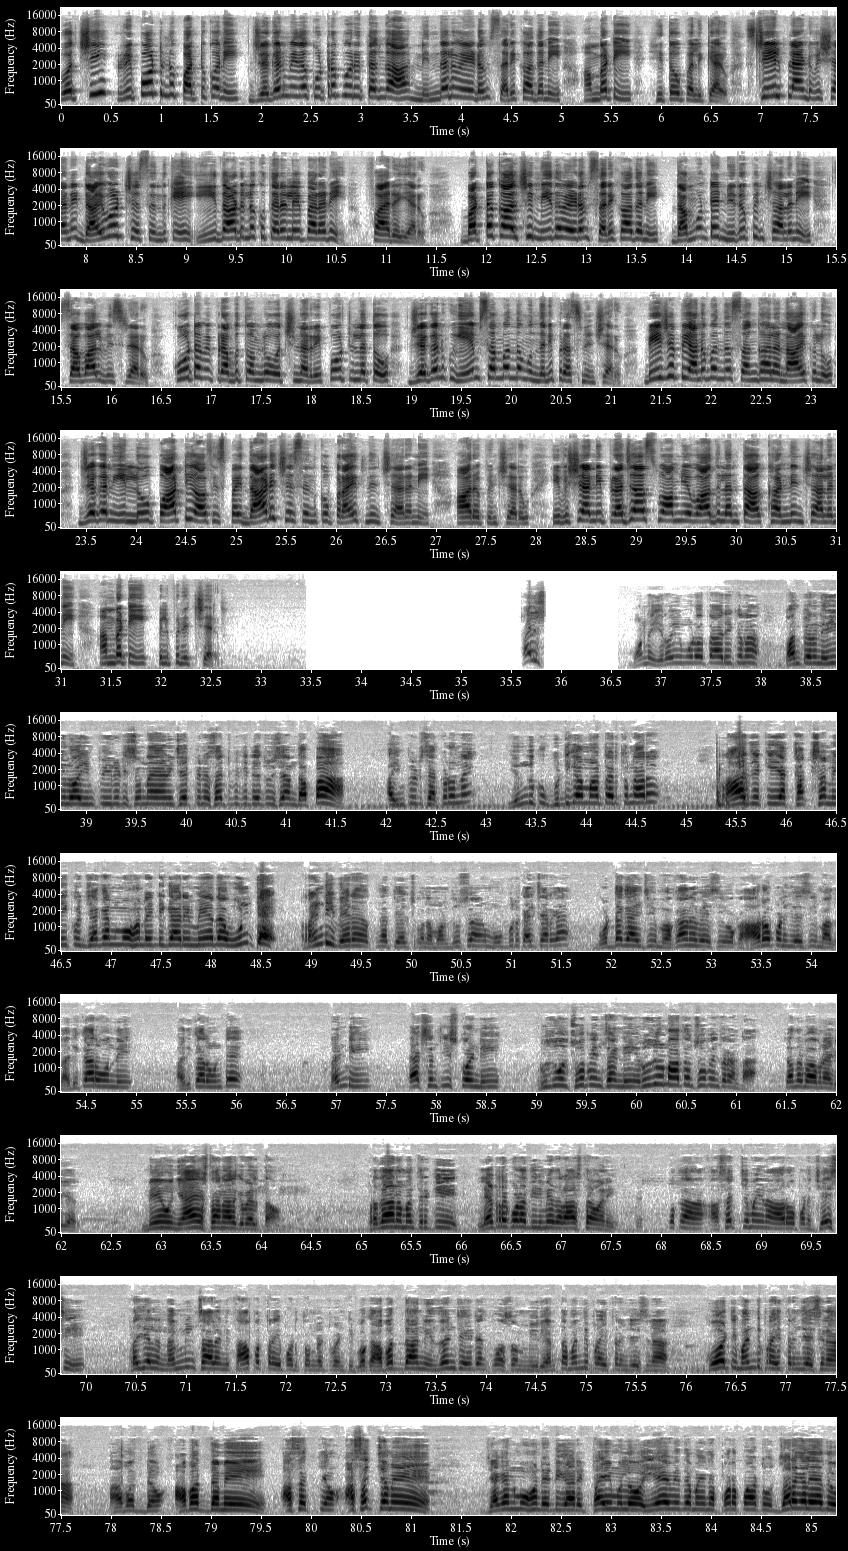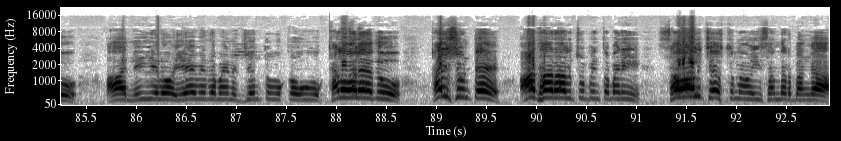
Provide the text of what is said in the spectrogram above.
వచ్చి రిపోర్టును పట్టుకొని జగన్ మీద కుట్రపూరితంగా నిందలు వేయడం సరికాదని అంబటి హితవు పలికారు. స్టీల్ ప్లాంట్ విషయాన్ని డైవర్ట్ చేసేందుకే ఈ దాడులకు తెరలేపారని ఫైర్ అయ్యారు. బట్ట కాల్చి మీద వేయడం సరికాదని దమ్ముంటే నిరూపించాలని సవాల్ విసిరారు. కూటమి ప్రభుత్వంలో వచ్చిన రిపోర్టులతో జగన్కు ఏం సంబంధం ఉందని ప్రశ్నించారు. బీజేపీ అనుబంధ సంఘాల నాయకులు జగన్ ఇల్లు పార్టీ ఆఫీస్ పై దాడి చేసేందుకు ప్రయత్నించారని ఆరోపించారు. ఈ విషయాన్ని ప్రజాస్వామ్యవాదులంతా ఖండించాలని అంబటి పిలుపునిచ్చారు. మొన్న ఇరవై మూడో తారీఖున పంపిన నెయ్యిలో ఇంప్యూరిటీస్ ఉన్నాయని చెప్పిన సర్టిఫికెటే చూశాం తప్ప ఆ ఇంప్యూరిటీస్ ఎక్కడున్నాయి? ఎందుకు గుడ్డిగా మాట్లాడుతున్నారు? రాజకీయ కక్ష మీకు జగన్మోహన్ రెడ్డి గారి మీద ఉంటే రండి వేరే రకంగా తేల్చుకుందాం. మనం చూసాం ముగ్గురు కలిశారుగా గుడ్డ కాల్చి ముఖాన వేసి ఒక ఆరోపణ చేసి మాకు అధికారం ఉంది. అధికారం ఉంటే రండి యాక్షన్ తీసుకోండి రుజువులు చూపించండి. రుజువులు మాత్రం చూపించరంట చంద్రబాబు నాయుడు గారు. మేము న్యాయస్థానాలకు వెళ్తాం. ప్రధానమంత్రికి లెటర్ కూడా దీని మీద రాస్తామని ఒక అసత్యమైన ఆరోపణ చేసి ప్రజలను నమ్మించాలని తాపత్రయపడుతున్నటువంటి ఒక అబద్దాన్ని నిజం చేయడం కోసం మీరు ఎంతమంది ప్రయత్నం చేసినా కోటి మంది ప్రయత్నం చేసినా అబద్ధం అబద్ధమే అసత్యం అసత్యమే. జగన్మోహన్ రెడ్డి గారి టైంలో ఏ విధమైన పొరపాటు జరగలేదు ఆ నెయ్యిలో ఏ విధమైన జంతువు కొవ్వు కలవలేదు. కలిసి ఉంటే ఆధారాలు చూపించమని సవాలు చేస్తున్నాం ఈ సందర్భంగా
